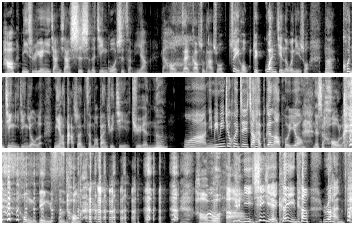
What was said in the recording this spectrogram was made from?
好，你是不是愿意讲一下事实的经过是怎么样？然后再告诉他说，最后最关键的问题是说，那困境已经有了，你要打算怎么办去解决呢？哇，你明明就会这一招，还不跟老婆用？那是后来痛定思痛，好不好？你去也可以当软饭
